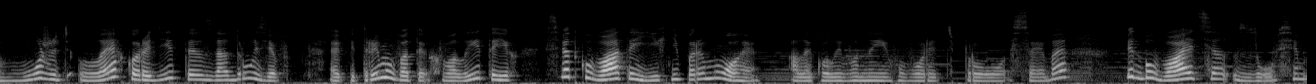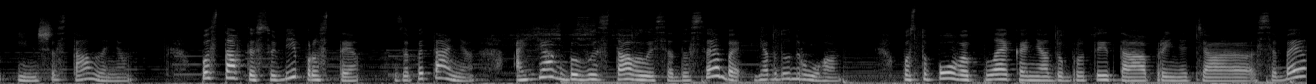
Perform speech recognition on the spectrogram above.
можуть легко радіти за друзів, е, підтримувати, хвалити їх, святкувати їхні перемоги. Але коли вони говорять про себе, відбувається зовсім інше ставлення. Поставте собі просте запитання: А як би ви ставилися до себе як до друга? Поступове плекання доброти та прийняття себе,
